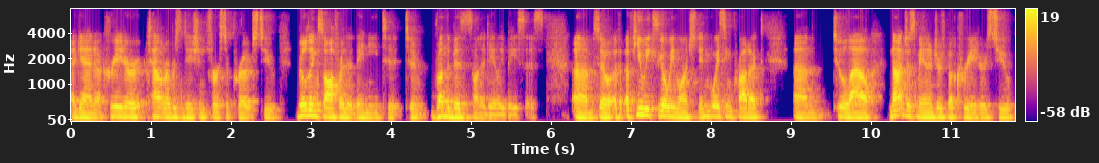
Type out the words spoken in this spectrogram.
again a creator talent representation first approach to building software that they need to to run the business on a daily basis. Um, so a, a, few weeks ago we launched an invoicing product um, to allow not just managers but creators to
